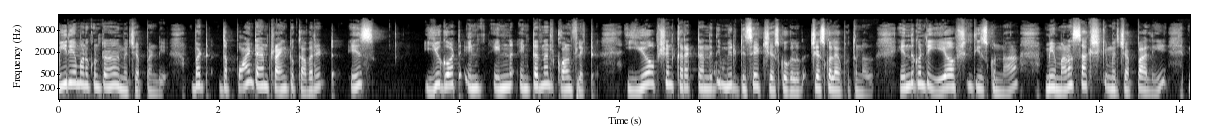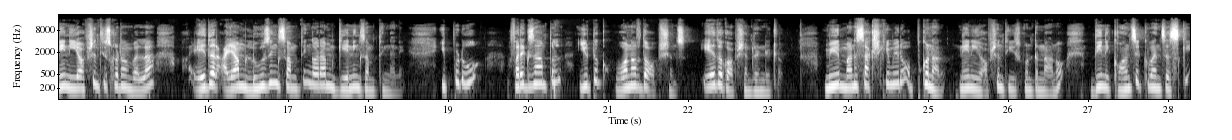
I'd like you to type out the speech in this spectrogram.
మీరేమనుకుంటున్నారో మీరు చెప్పండి. But the point I'm trying to cover it is you got in in internal conflict ఏ ఆప్షన్ కరెక్ట్ అనేది మీరు డిసైడ్ చేసుకోగల చేసుకోలేకపోతున్నారు. ఎందుకంటే ఏ ఆప్షన్ తీసుకున్నా మీ మనస్సాక్షికి మీరు చెప్పాలి నేను ఈ ఆప్షన్ తీసుకోవడం వల్ల either I am losing something or I'm gaining something అని. ఇప్పుడు for example you took one of the options ఏదో ఒక ఆప్షన్ రెండిట్లో? మీ మనసాక్షికి మీరు ఒప్పుకున్నారు. నేను ఈ ఆప్షన్ తీసుకుంటున్నాను. దీని కాన్సిక్వెన్సెస్కి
